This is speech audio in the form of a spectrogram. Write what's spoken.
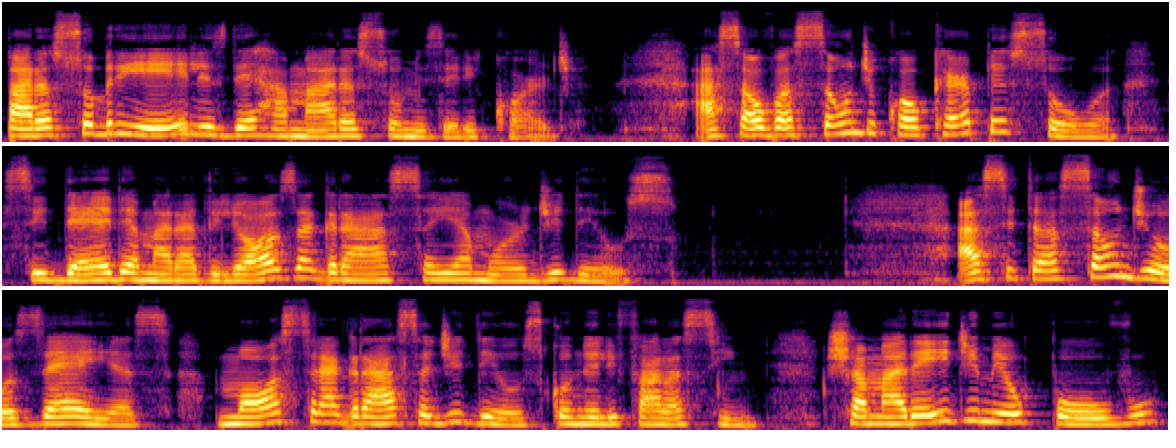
para sobre eles derramar a sua misericórdia. A salvação de qualquer pessoa se deve à maravilhosa graça e amor de Deus. A citação de Oséias mostra a graça de Deus quando ele fala assim: Chamarei de meu povo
